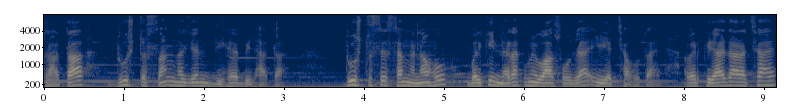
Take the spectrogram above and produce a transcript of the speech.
त्राता दुष्ट संघ जन दिह विधाता दुष्ट से संग न हो, बल्कि नरक में वास हो जाए, ये अच्छा होता है। अगर किराएदार अच्छा है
